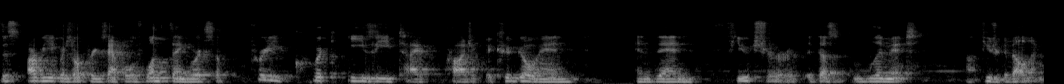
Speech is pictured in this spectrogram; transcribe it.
this RV resort, for example, is one thing where it's a pretty quick, easy type project that could go in and then future, it doesn't limit uh, future development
